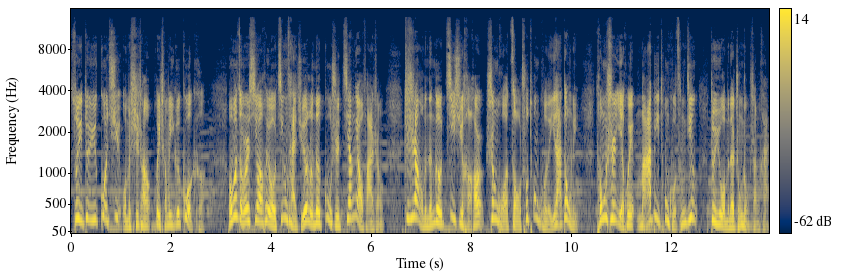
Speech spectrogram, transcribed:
所以，对于过去，我们时常会成为一个过客。我们总是希望会有精彩绝伦的故事将要发生，这是让我们能够继续好好生活、走出痛苦的一大动力，同时也会麻痹痛苦曾经对于我们的种种伤害。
